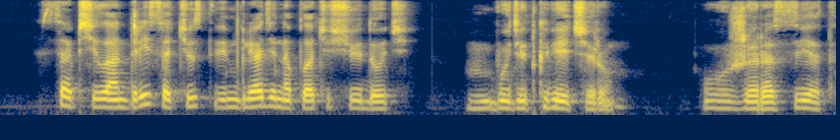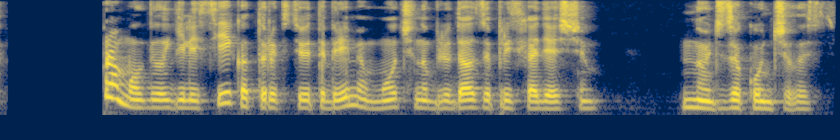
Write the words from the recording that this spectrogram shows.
– сообщил Андрей сочувствием, глядя на плачущую дочь. «Будет к вечеру. Уже рассвет», – промолвил Елисей, который все это время молча наблюдал за происходящим. «Ночь закончилась».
